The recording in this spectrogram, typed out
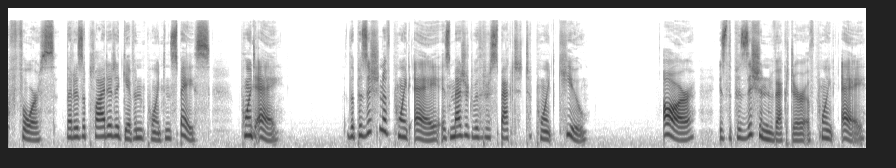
a force that is applied at a given point in space, point A. The position of point A is measured with respect to point Q. R is the position vector of point A,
